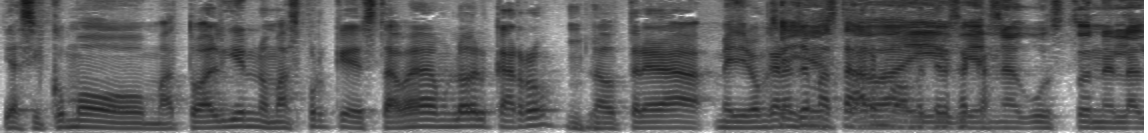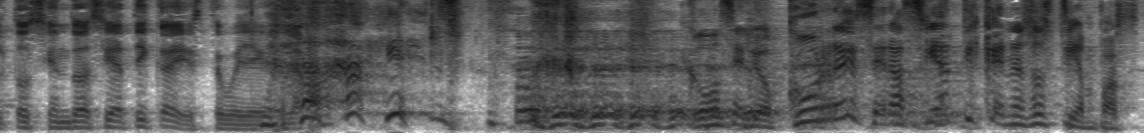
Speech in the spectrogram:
y así como mató a alguien nomás porque estaba a un lado del carro, la otra era me dieron ganas Sí, de matar, estaba voy a ahí meter a esa bien casa. a gusto en el alto siendo asiática y este güey llega y la ¿Cómo se le ocurre ser asiática en esos tiempos?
